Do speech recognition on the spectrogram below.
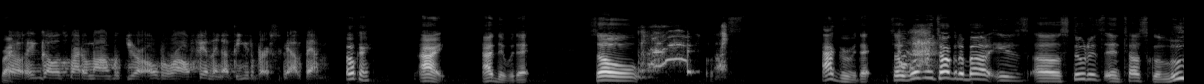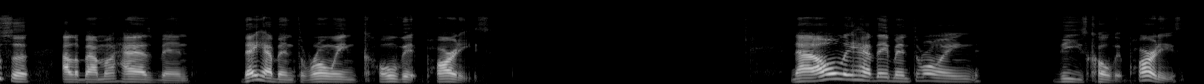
Right. So it goes right along with your overall feeling of the University of Alabama. Okay. All right. I did with that. So I agree with that. So what we're talking about is uh, students in Tuscaloosa, Alabama, has been they have been throwing COVID parties. Not only have they been throwing these COVID parties,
